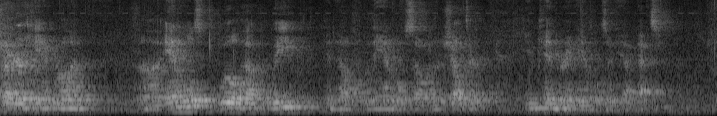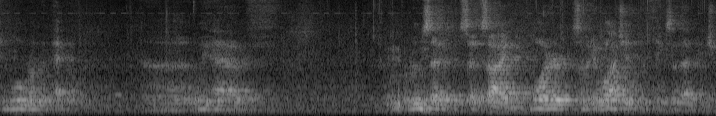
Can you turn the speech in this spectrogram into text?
charter can't run uh, animals. We'll help, we can help with the animals. So in a shelter, you can bring animals if you have pets, and we'll run the pet room. Uh, We have a room set, set aside, water, somebody to watch it, and things of that nature.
